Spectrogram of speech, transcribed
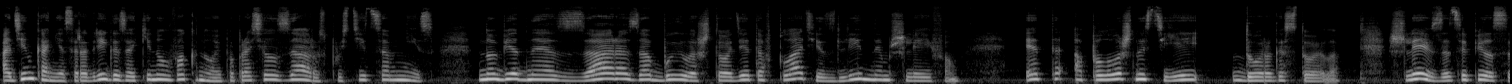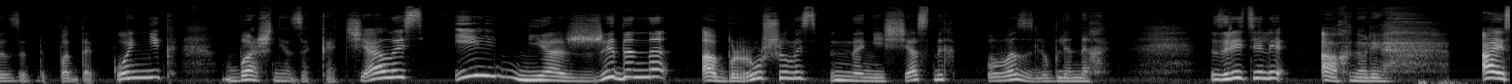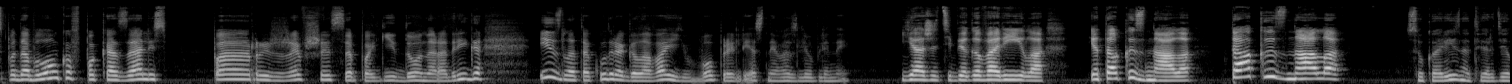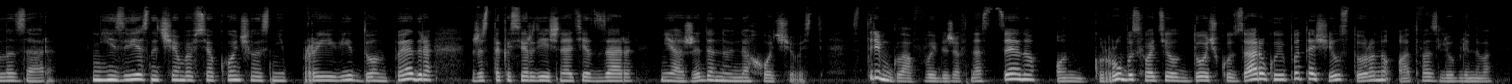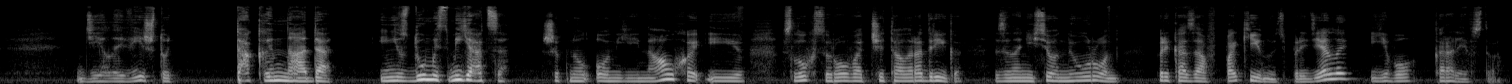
Один конец Родриго закинул в окно и попросил Зару спуститься вниз. Но бедная Зара забыла, что одета в платье с длинным шлейфом эта оплошность ей дорого стоила. Шлейф зацепился за подоконник, башня закачалась и неожиданно обрушилась на несчастных возлюбленных. Зрители ахнули, а из-под обломков показались порыжевшие сапоги Дона Родриго и златокудрая голова его прелестной возлюбленной. «Я же тебе говорила! Я так и знала! Так и знала!» Сукаризно твердила Зара. Неизвестно, чем бы все кончилось, не прояви Дон Педро, жестокосердечный отец Зары, неожиданную находчивость. Стремглав выбежав на сцену, он грубо схватил дочку за руку и потащил в сторону от возлюбленного. «Делай вид, что так и надо, и не вздумай смеяться!» — шепнул он ей на ухо и вслух сурово отчитал Родриго за нанесенный урон, приказав покинуть пределы его королевства.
